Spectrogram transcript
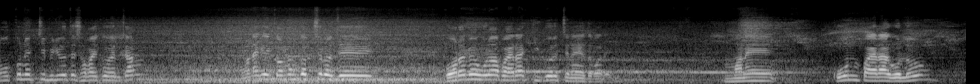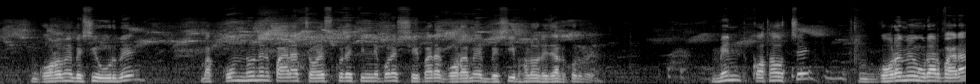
নতুন একটি ভিডিওতে সবাইকে ওয়েলকাম অনেকেই কমেন্ট করছিল যে, গরমে উড়া পায়রা কী করে চেনা যেতে পারে? মানে কোন পায়রাগুলো গরমে বেশি উড়বে বা কোন ধরনের পায়রা চয়েস করে কিনলে পরে সেই পায়রা গরমে বেশি ভালো রেজাল্ট করবে? মেন কথা হচ্ছে, গরমে উড়ার পায়রা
